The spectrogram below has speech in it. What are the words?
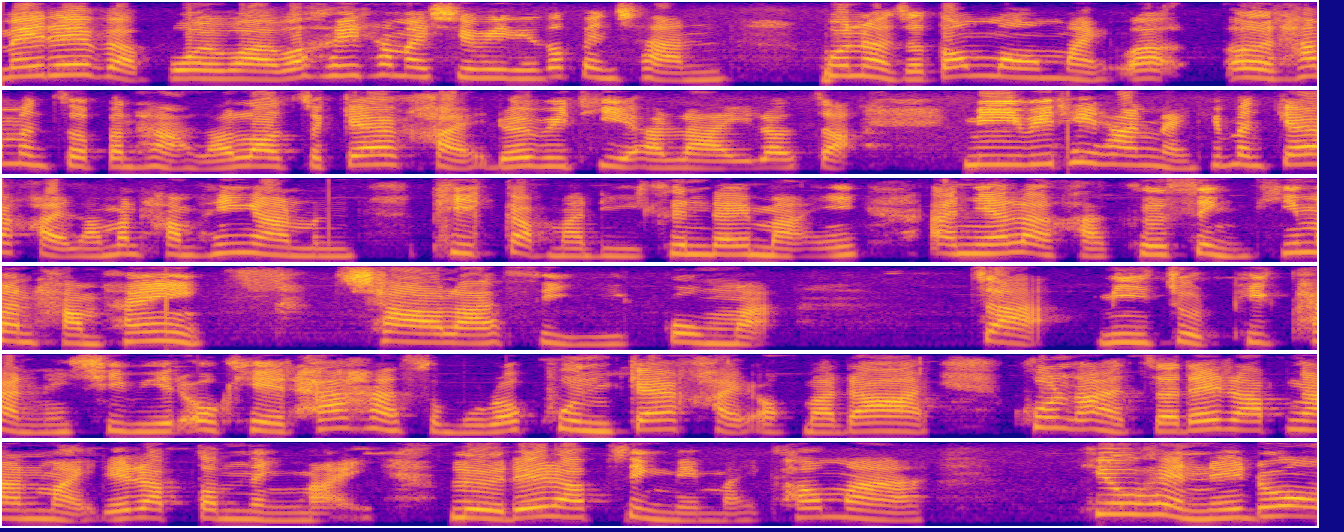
ไม่ได้แบบโวยวายว่าเฮ้ยทำไมชีวิตนี้ต้องเป็นฉันคุณอาจจะต้องมองใหม่ว่า เออ ถ้ามันเจอปัญหาแล้วเราจะแก้ไขด้วยวิธีอะไร เราจะมีวิธีทางไหนที่มันแก้ไขแล้วมันทำให้งานมันพลิกกลับมาดีขึ้นได้ไหม อันนี้แหละค่ะ คือสิ่งที่มันทำให้ชาวราศีกุมอะจะมีจุดพลิกผันในชีวิตโอเค ถ้าหากสมมุติว่าคุณแก้ไขออกมาได้ คุณอาจจะได้รับงานใหม่ได้รับตำแหน่งใหม่ หรือได้รับสิ่งใหม่ ๆ เข้ามาฮิวเห็นในดวง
